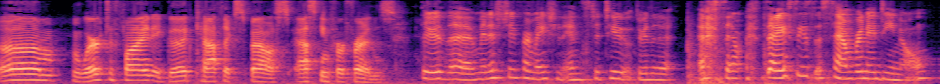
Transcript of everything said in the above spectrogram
Um, where to find a good Catholic spouse? Asking for friends. Through the Ministry Formation Institute, through the Diocese of San Bernardino.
